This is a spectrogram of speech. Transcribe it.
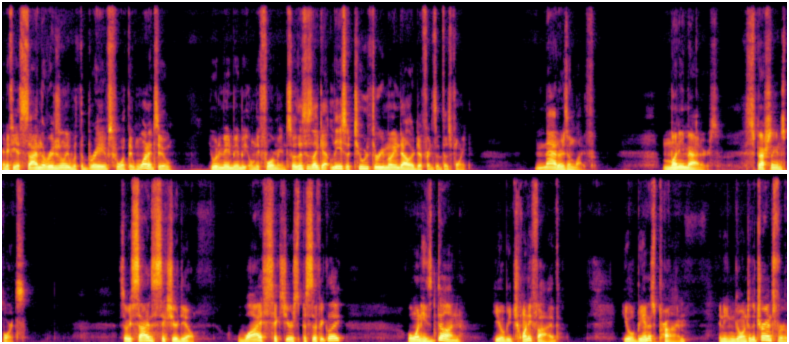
And if he had signed originally with the Braves for what they wanted to, he would have made maybe only four million. So this is like at least a two to three million dollar difference at this point. Matters in life. Money matters, especially in sports. So he signs a six year deal. Why six years specifically? Well, when he's done, he will be 25, he will be in his prime, and he can go into the transfer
